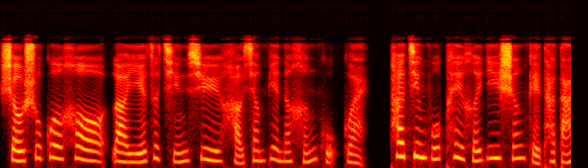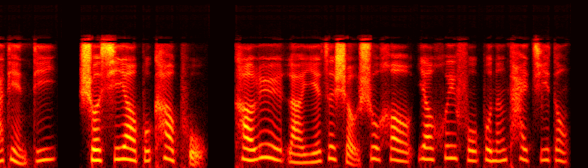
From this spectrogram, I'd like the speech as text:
手术过后，老爷子情绪好像变得很古怪，他竟不配合医生给他打点滴，说西药不靠谱。考虑老爷子手术后要恢复，不能太激动，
